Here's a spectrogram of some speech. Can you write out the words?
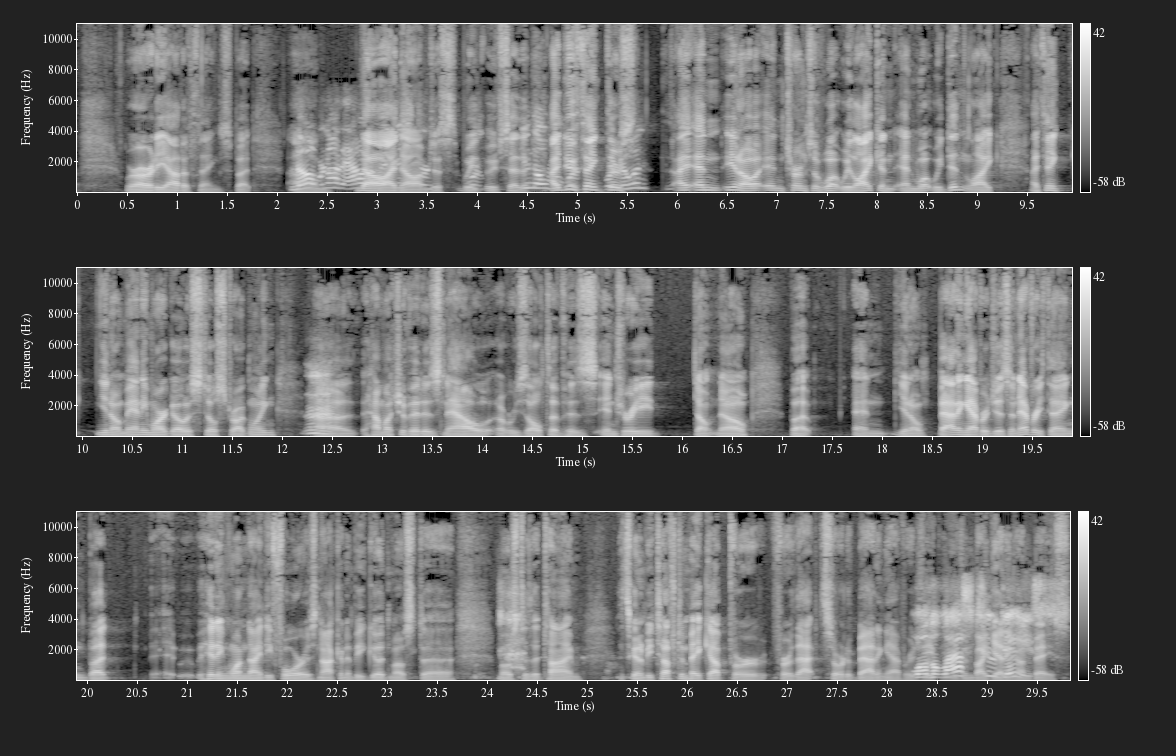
we're already out of things. But no, um, we're not out. No, I know. I'm just we, have said you know I do think there's doing? I, and you know in terms of what we like and and what we didn't like, I think you know Manny Margot is still struggling. Mm. Uh, how much of it is now a result of his injury? Don't know, but and you know batting averages and everything, but hitting 194 is not going to be good most uh, most of the time. It's going to be tough to make up for for that sort of batting average. Well, the last by two getting days, on base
